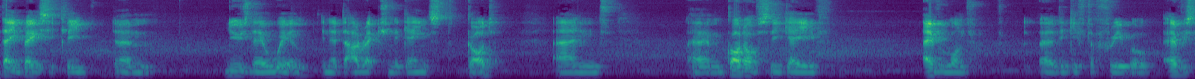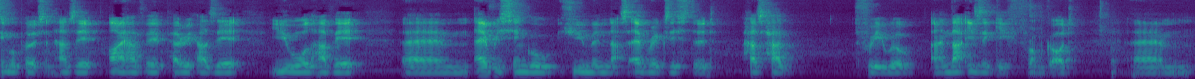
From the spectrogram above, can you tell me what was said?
they basically um, use their will in a direction against God. And um, God obviously gave everyone uh, the gift of free will. Every single person has it. I have it. Perry has it. You all have it. Um, every single human that's ever existed has had free will, and that is a gift from God. Um,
